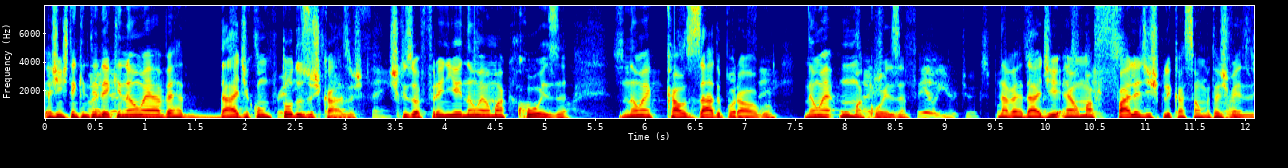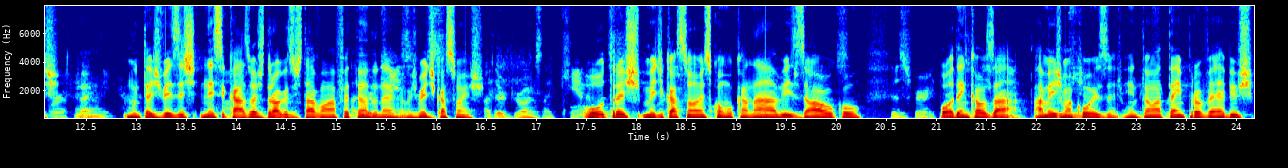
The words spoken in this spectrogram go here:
a gente tem que entender que não é a verdade com todos os casos. Esquizofrenia não é uma coisa, não é causado por algo, não é uma coisa. Na verdade, é uma falha de explicação muitas vezes. Muitas vezes, nesse caso, as drogas estavam afetando, né, as medicações. Outras medicações, como cannabis, álcool, podem causar a mesma coisa. Então, até em Provérbios,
